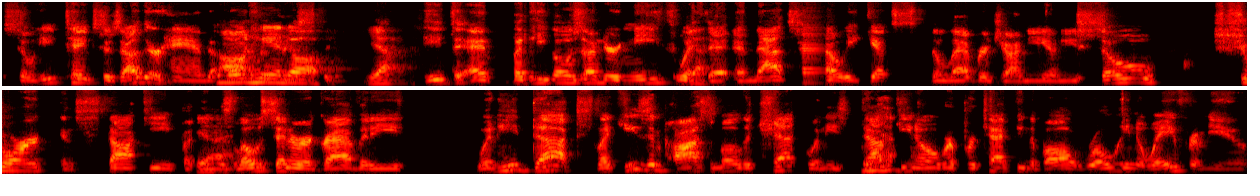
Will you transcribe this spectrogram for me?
So he takes his other hand off. One hand his- off. Yeah. He, but he goes underneath with it, and that's how he gets the leverage on you. And he's so short and stocky, but in Yeah. his low center of gravity, when he ducks, like he's impossible to check when he's Yeah. ducking over, protecting the ball, rolling away from you,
